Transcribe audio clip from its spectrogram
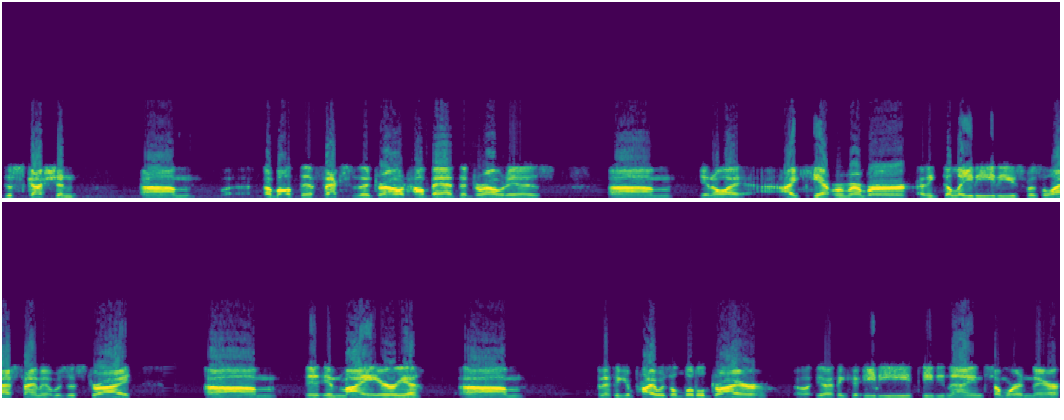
discussion. Um, about the effects of the drought, how bad the drought is. Um, you know, I I can't remember. I think the late '80s was the last time it was this dry um, in, my area, um, and I think it probably was a little drier. Uh, you know, I think '88, '89, somewhere in there,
